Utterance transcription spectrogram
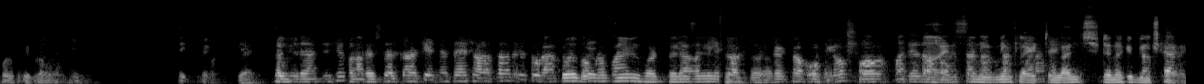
full people like you. Yeah. संविधान से भारत सरकार के निर्देश अनुसार उपयोग और uh, मज़ेदार बीच का है.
